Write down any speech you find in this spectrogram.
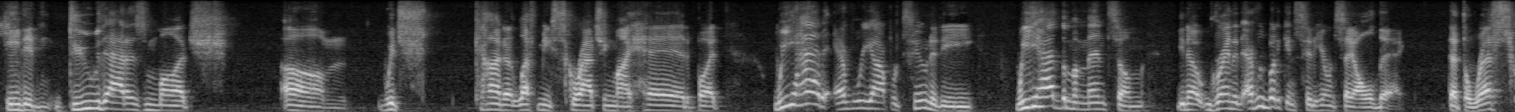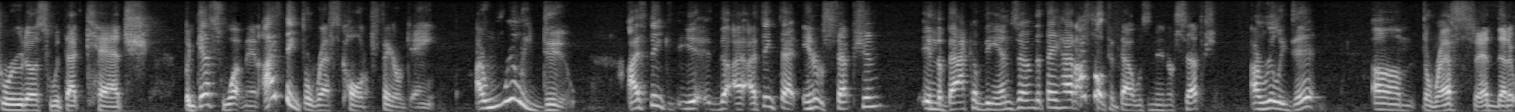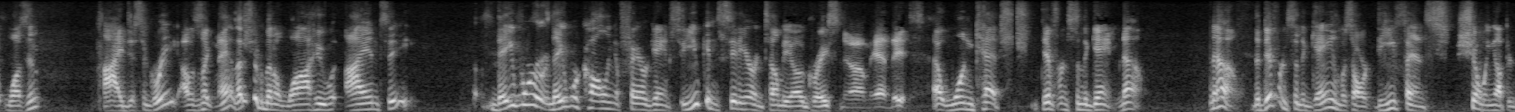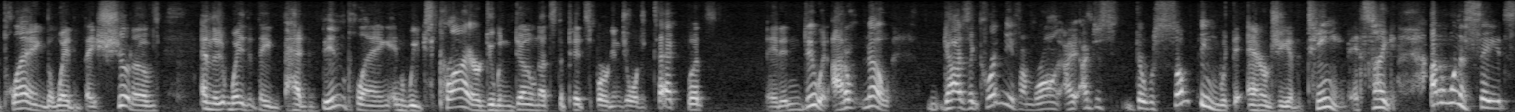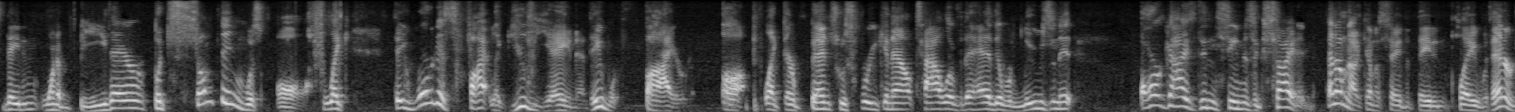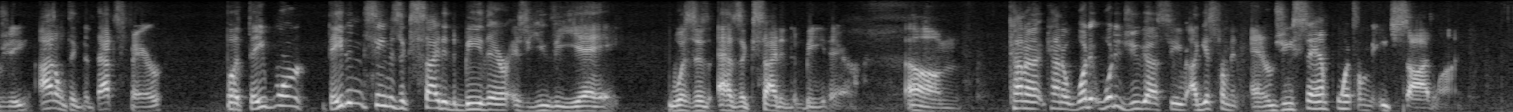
He didn't do that as much, um, which kind of left me scratching my head. But we had every opportunity. We had the momentum. You know, granted, everybody can sit here and say all day that the refs screwed us with that catch. But guess what, man? I think the refs called a fair game. I really do. I think I think that interception in the back of the end zone that they had, I thought that that was an interception. I really did. Um, the refs said that it wasn't. I disagree. I was like, man, that should have been a Wahoo INT they were they were calling a fair game. So you can sit here and tell me, oh, Grace, no, oh, man, they, that one catch difference in the game. No, no, the difference in the game was our defense showing up and playing the way that they should have, and the way that they had been playing in weeks prior, doing donuts to Pittsburgh and Georgia Tech, but they didn't do it. I don't know. Guys, like, correct me if I'm wrong. I, I just there was something with the energy of the team. It's like I don't want to say it's they didn't want to be there, but something was off. Like they weren't as fired like UVA, man. They were fired up. Like their bench was freaking out, towel over the head. They were losing it. Our guys didn't seem as excited. And I'm not going to say that they didn't play with energy. I don't think that that's fair. But they weren't. They didn't seem as excited to be there as UVA was as, as excited to be there. Kind of, kind of. What what did you guys see? I guess from an energy standpoint, from each sideline.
